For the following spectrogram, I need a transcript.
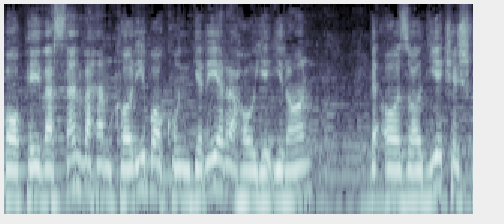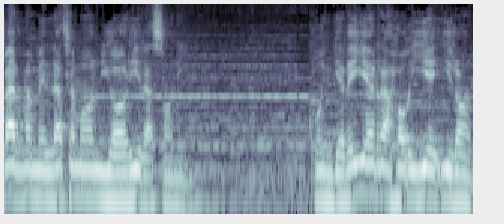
با پیوستن و همکاری با کنگره رهای ایران به آزادی کشور و ملتمان یاری رسانیم. کنگره رهایی ایران.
